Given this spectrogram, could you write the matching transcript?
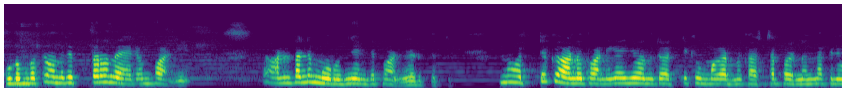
കുടുംബത്തിൽ വന്നിട്ട് ഇത്ര നേരം പണി? കണ്ടൽ മുറിഞ്ഞ് എന്റെ പണിയെടുത്തിട്ട്. ഇന്ന് ഒറ്റക്കാണ്. പണി കഴിഞ്ഞ് വന്നിട്ട് ഒറ്റയ്ക്ക് ഉമ്മ കിടന്ന് കഷ്ടപ്പെടണം. എന്നാ പിന്നെ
